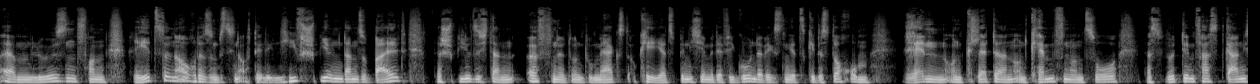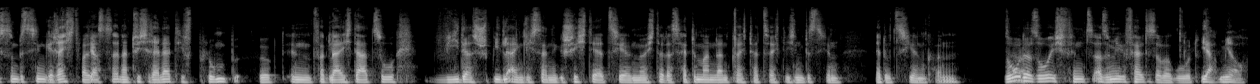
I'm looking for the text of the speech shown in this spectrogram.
ähm, Lösen von Rätseln auch oder so ein bisschen auch Detektivspielen. Und dann sobald das Spiel sich dann öffnet und du merkst, okay, jetzt bin ich hier mit der Figur unterwegs und jetzt geht es doch um Rennen und Klettern und Kämpfen und so, das wird dem fast gar nicht so ein bisschen bisschen gerecht, weil ja. das natürlich relativ plump wirkt im Vergleich dazu, wie das Spiel eigentlich seine Geschichte erzählen möchte. Das hätte man dann vielleicht tatsächlich ein bisschen reduzieren können. So ja. oder so, ich finde es, also mir gefällt es aber gut. Ja, mir auch.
